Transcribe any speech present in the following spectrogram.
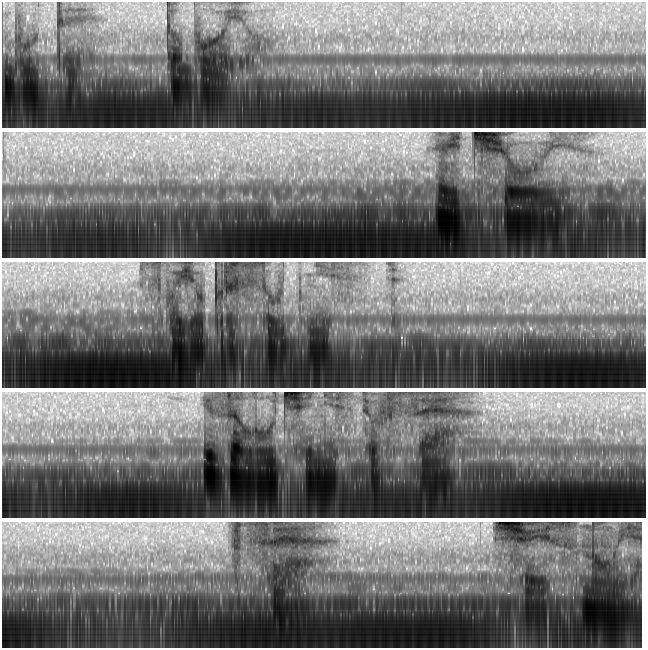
бути тобою. Відчуй свою присутність і залученість у все, все, що існує,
